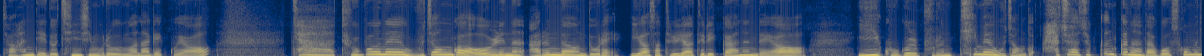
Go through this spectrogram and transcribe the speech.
저 한디도 진심으로 응원하겠고요. 자, 두 분의 우정과 어울리는 아름다운 노래 이어서 들려드릴까 하는데요. 이 곡을 부른 팀의 우정도 아주 아주 끈끈하다고 소문이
